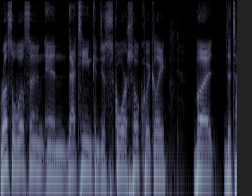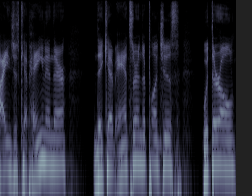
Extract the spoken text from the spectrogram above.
Russell Wilson and that team can just score so quickly, but the Titans just kept hanging in there. They kept answering their punches with their own.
